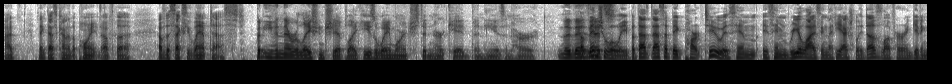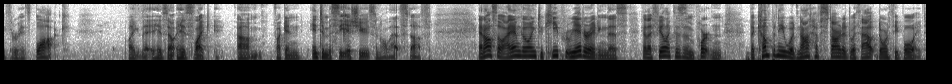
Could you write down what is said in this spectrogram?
I think that's kind of the point of the of the sexy lamp test. But even their relationship, like he's way more interested in her kid than he is in her. Th- that- that's- Eventually, but that that's a big part too. Is him is him realizing that he actually does love her and getting through his block, like the, his his like um fucking intimacy issues and all that stuff. And also, I am going to keep reiterating this because I feel like this is important. The company would not have started without Dorothy Boyd.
